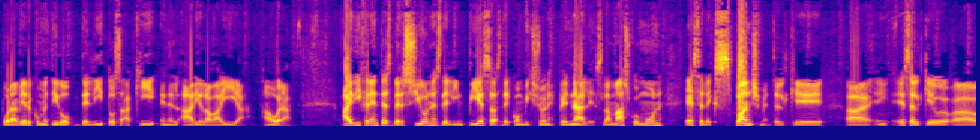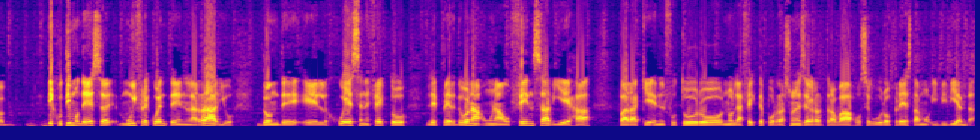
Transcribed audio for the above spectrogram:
por haber cometido delitos aquí en el área de la bahía. Ahora, hay diferentes versiones de limpiezas de convicciones penales. La más común es el expungement, el que ah, es el que ah, discutimos de ese muy frecuente en la radio, donde el juez en efecto le perdona una ofensa vieja para que en el futuro no le afecte por razones de agarrar trabajo, seguro, préstamo y vivienda.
